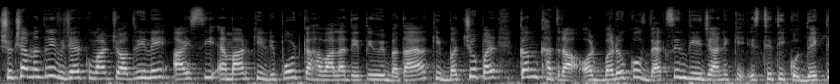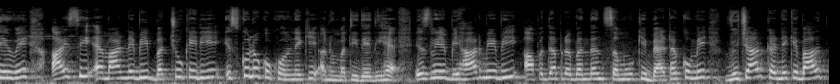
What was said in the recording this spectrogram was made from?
शिक्षा मंत्री विजय कुमार चौधरी ने आईसीएमआर की रिपोर्ट का हवाला देते हुए बताया कि बच्चों पर कम खतरा और बड़ों को वैक्सीन दिए जाने की स्थिति को देखते हुए आईसीएमआर ने भी बच्चों के लिए स्कूलों को खोलने की अनुमति दे दी है। इसलिए बिहार में भी आपदा प्रबंधन समूह की बैठकों में विचार करने के बाद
